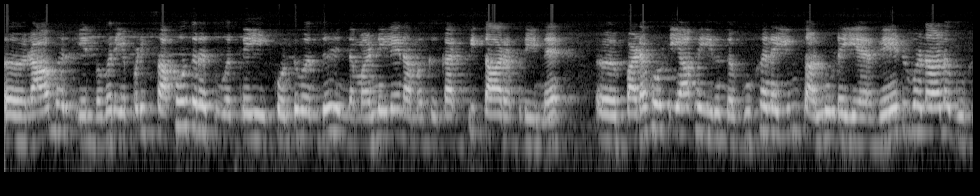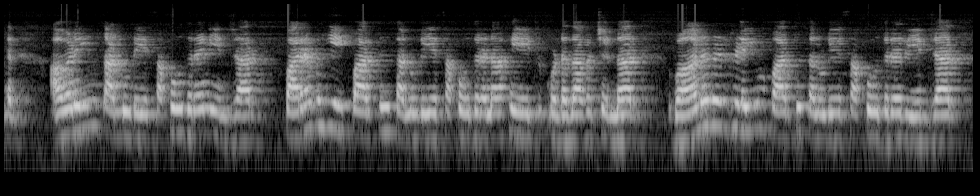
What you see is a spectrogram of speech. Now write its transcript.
ராமர் என்பவர் எப்படி சகோதரத்துவத்தை கொண்டு வந்து இந்த மண்ணிலே நமக்கு கற்பித்தார் அப்படின்னு படகோட்டியாக இருந்த குகனையும் தன்னுடைய வேடுவனான குகன் அவனையும் தன்னுடைய சகோதரன் என்றார். பறவையை பார்த்து தன்னுடைய சகோதரனாக ஏற்றுக்கொண்டதாக சொன்னார். வானரர்களையும் பார்த்து தன்னுடைய சகோதரர் என்றார்.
